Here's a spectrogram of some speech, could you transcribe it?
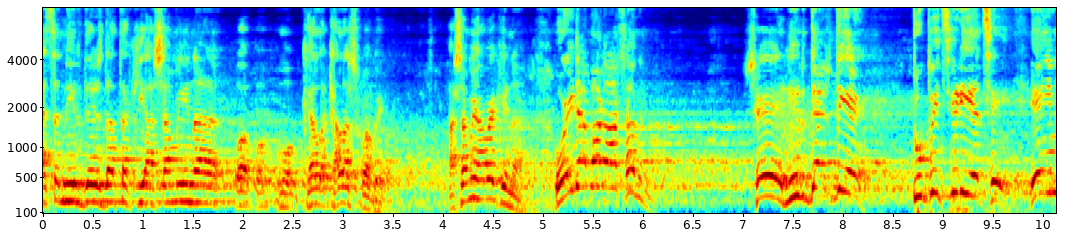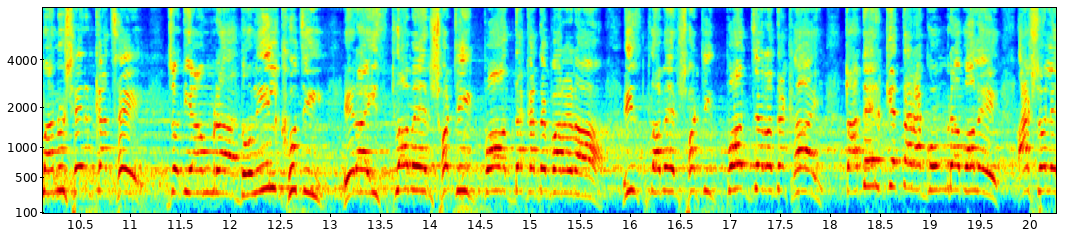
আচ্ছা নির্দেশদাতা কি আসামি না খালাস পাবে? আসামি হবে কি না? ওইটা বড় আসামি। সে নির্দেশ দিয়ে টুপি ছিড়িয়েছে। এই মানুষের কাছে যদি আমরা দলিল খুঁজি, এরা ইসলামের সঠিক পথ দেখাতে পারে না। ইসলামের সঠিক পথ যারা দেখায়, তাদেরকে তারা গোমরা বলে। আসলে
